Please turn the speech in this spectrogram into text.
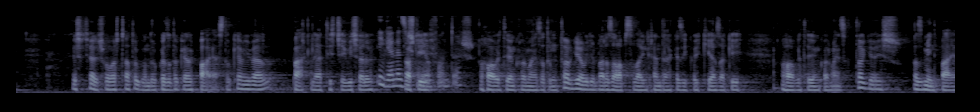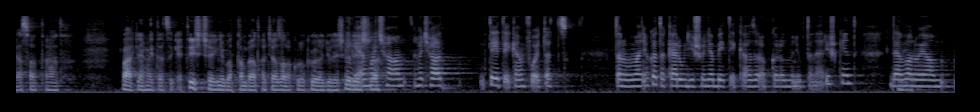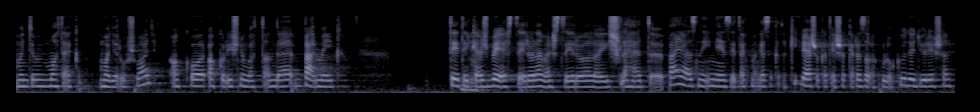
És hogyha el is olvastátok, gondolkozzatok el, hogy pályáztok-e, mivel bárki lehet tisztségviselő. Igen, ez is Aki- nagyon fontos. A hallgatói önkormányzatunk tagja, ugyebár az alapszabályunk rendelkezik, hogy ki az, aki a hallgatói önkormányzat tagja, és az mind pályázhat, tehát bárkinek megtetszik egy tisztség, nyugodtan beadhatja az alakuló küldőgyűlés Igen, ülésre. hogyha, hogyha TT-ken folytatsz tanulmányokat, akár úgy is, hogy a BTK az alapkarod mondjuk tanárisként, de Igen. van olyan, mondjuk matek magyaros vagy, akkor, akkor is nyugodtan, de bármelyik TTK-s BSC-ről, MSC-ről is lehet pályázni, nézzétek meg ezeket a kiírásokat, és akár az alakuló küldőgyűlésen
